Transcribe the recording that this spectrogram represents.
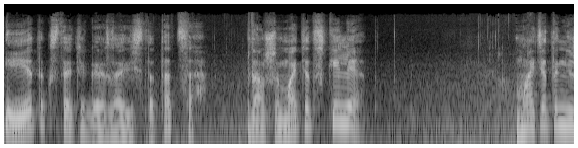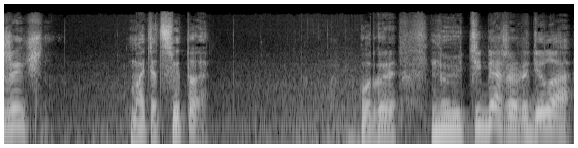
И это, кстати говоря, зависит от отца. Потому что мать – это скелет. Мать это не женщина. Мать это святое. Вот говорят, ну ведь тебя же родила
